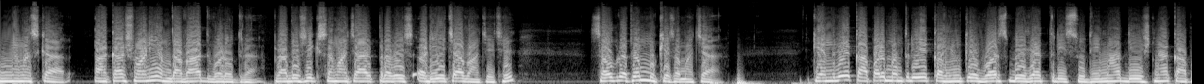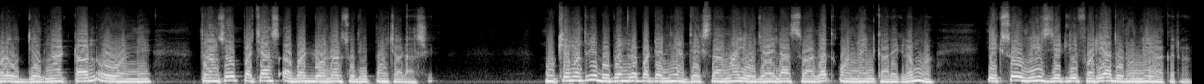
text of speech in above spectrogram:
નમસ્કાર. આકાશવાણી અમદાવાદ, વડોદરા. પ્રાદેશિક સમાચાર પ્રવેશ અડિયેચા વાંચે છે. સૌપ્રથમ મુખ્ય સમાચાર. કેન્દ્રીય કાપડ મંત્રીએ કહ્યું કે વર્ષ બે હજાર ત્રીસ સુધીમાં દેશના કાપડ ઉદ્યોગના ટર્ન ઓવરને ત્રણસો પચાસ અબજ ડોલર સુધી પહોંચાડાશે. મુખ્યમંત્રી ભૂપેન્દ્ર પટેલની અધ્યક્ષતામાં યોજાયેલા સ્વાગત ઓનલાઈન કાર્યક્રમમાં એકસો વીસ જેટલી ફરિયાદોનું નિરાકરણ.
